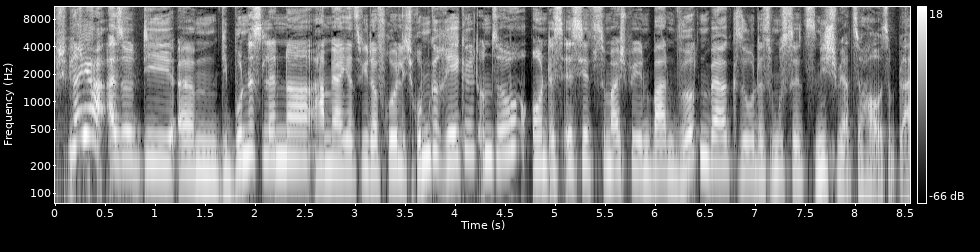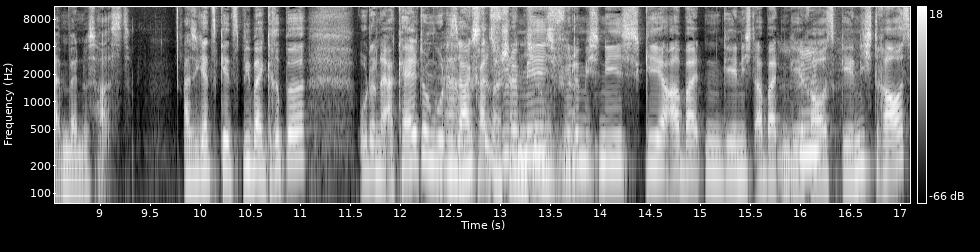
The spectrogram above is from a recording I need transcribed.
ich Naja, also die, ähm, die Bundesländer haben ja jetzt wieder fröhlich rumgeregelt und so. Und es ist jetzt zum Beispiel in Baden-Württemberg so, das musst du jetzt nicht mehr zu Hause bleiben, wenn du es hast. Also jetzt geht's wie bei Grippe oder einer Erkältung, wo Ja, du sagen kannst, fühle mich, irgendwie, fühle ja. mich nicht, gehe arbeiten, gehe nicht arbeiten, Mhm. gehe raus, gehe nicht raus.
